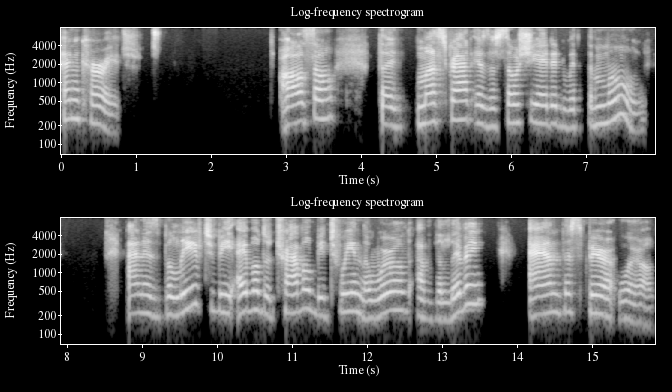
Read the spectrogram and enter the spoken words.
and courage. Also, the muskrat is associated with the moon and is believed to be able to travel between the world of the living and the spirit world.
